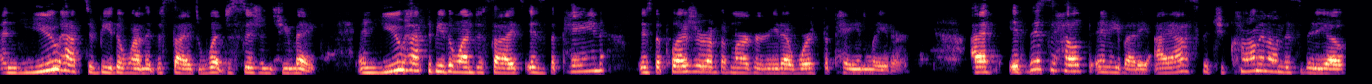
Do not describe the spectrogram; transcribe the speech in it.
And you have to be the one that decides what decisions you make. And you have to be the one decides is the pain, is the pleasure of the margarita worth the pain later? I, if this helped anybody, I ask that you comment on this video,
